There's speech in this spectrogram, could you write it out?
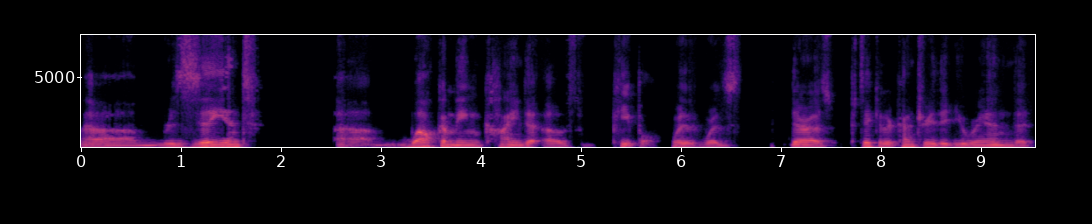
um, resilient um, welcoming kind of people was, was there a particular country that you were in that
